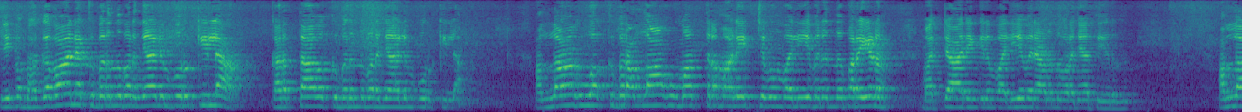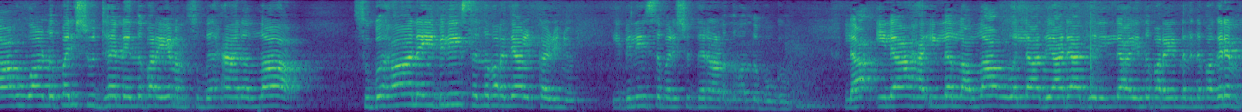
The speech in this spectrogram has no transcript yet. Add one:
ഇനിയിപ്പൊ ഭഗവാൻ അക്ബർ എന്ന് പറഞ്ഞാലും പൊറുക്കില്ല. കർത്താവ് അക്ബർ എന്ന് പറഞ്ഞാലും പൊറുക്കില്ല. അള്ളാഹു അക്ബർ അള്ളാഹു മാത്രമാണ് ഏറ്റവും വലിയവനെന്ന് പറയണം. മറ്റാരെങ്കിലും വലിയവരാണെന്ന് പറഞ്ഞാൽ തീർന്നു. അള്ളാഹുവാണ് പരിശുദ്ധൻ എന്ന് പറയണം. സുബഹാൻ അല്ലാ സുബഹാൻ ഇബിലീസ് എന്ന് പറഞ്ഞാൽ കഴിഞ്ഞു. ഇബിലീസ് പരിശുദ്ധനാണെന്ന് വന്നു പോകും. ലാ ഇലാഹ അള്ളാഹു അല്ലാതെ ആരാധ്യനില്ല എന്ന് പറയേണ്ടതിന് പകരം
